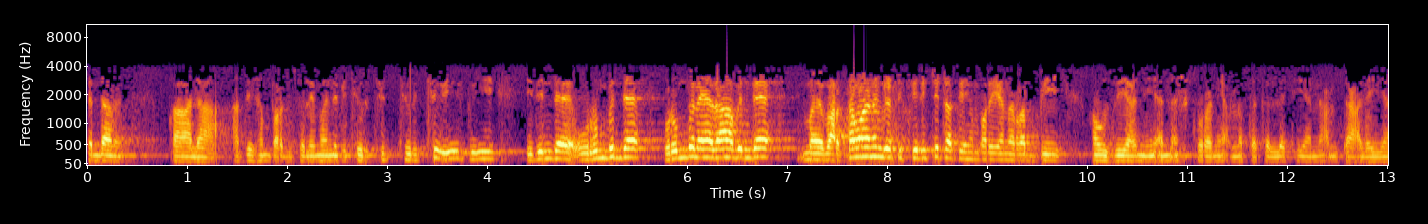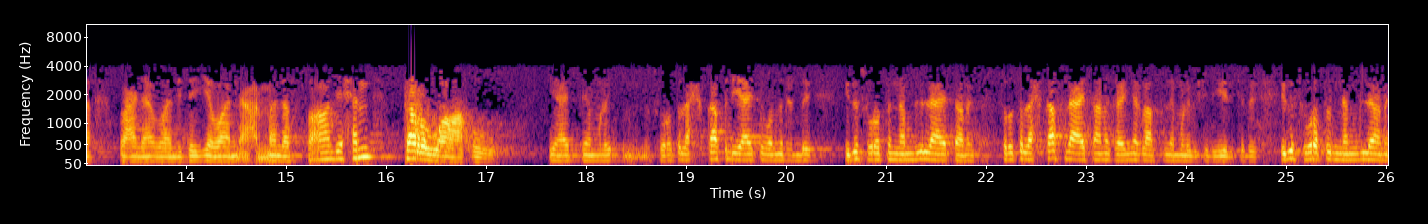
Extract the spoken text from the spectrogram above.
എന്താണ്? കാല. അദ്ദേഹം പറഞ്ഞു സുലൈമാൻ നബി ചിരിച്ചു ചിരിച്ചു ഈ ഇതിന്റെ ഉറുമ്പിന്റെ ഉറുമ്പ് നേതാവിന്റെ വർത്തമാനം കേട്ട് ചിരിച്ചിട്ട് അദ്ദേഹം പറയാണ് റബ്ബി ഔസിയാനി അൻ അഷ്കുറ നിഅമതക അല്ലതി അൻഅംത അലയ്യ വഅലാ വാലിദയ്യ അഅമല സാലിഹൻ തർവാഹു. ഈ ആയത്ത് നമ്മൾ സൂറത്തുൽ അഹ്കാഫിൽ ഈ ആയത്ത് വന്നിട്ടുണ്ട്. ഇത് സൂറത്തുൽ നംബിലായത്താണ് സൂറത്തുൽ അഹ്കാഫിലായത്താണ് കഴിഞ്ഞ ക്ലാസ്സിൽ നമ്മൾ വിശദീകരിച്ചത്. ഇത് സൂറത്തുൽ നമ്പിലാണ്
